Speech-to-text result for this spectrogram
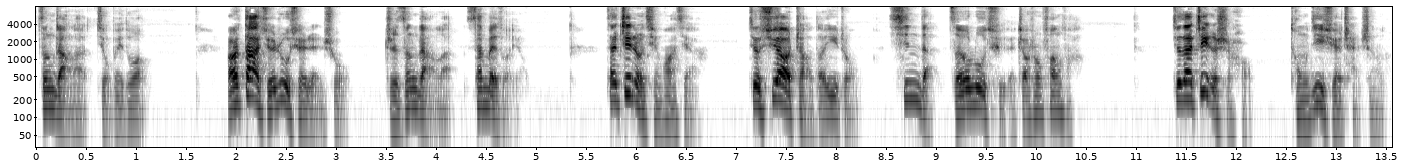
增长了九倍多，而大学入学人数只增长了三倍左右。在这种情况下，就需要找到一种新的择优录取的招生方法。就在这个时候，统计学产生了。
